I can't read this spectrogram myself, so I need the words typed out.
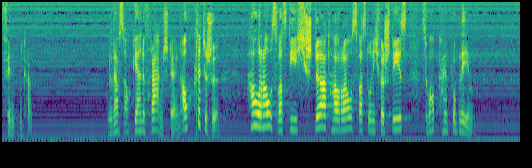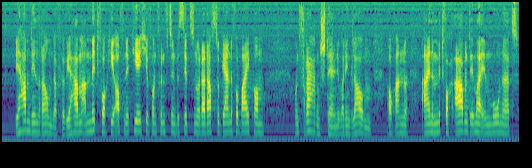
finden kann. Und du darfst auch gerne Fragen stellen, auch kritische. Hau raus, was dich stört, hau raus, was du nicht verstehst, ist überhaupt kein Problem. Wir haben den Raum dafür. Wir haben am Mittwoch hier offene Kirche von 15 bis 17 Uhr. Da darfst du gerne vorbeikommen und Fragen stellen über den Glauben. Auch an einem Mittwochabend immer im Monat.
